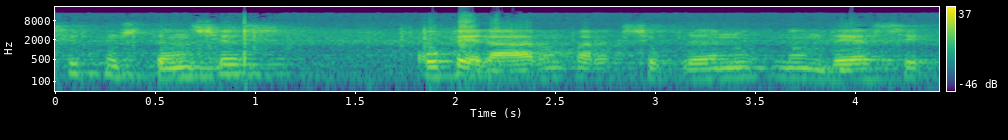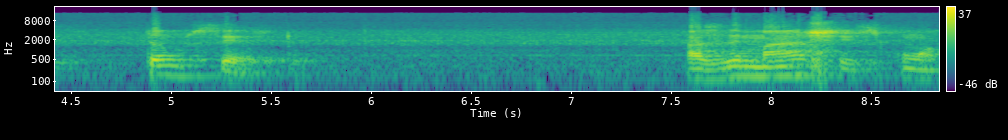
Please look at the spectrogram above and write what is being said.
circunstâncias cooperaram para que seu plano não desse tão certo. As demarches com, a,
